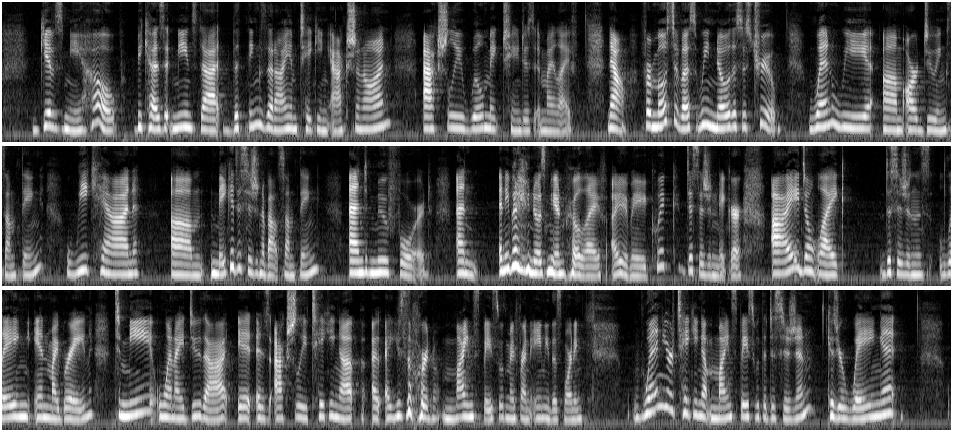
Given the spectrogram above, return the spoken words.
gives me hope because it means that the things that I am taking action on actually will make changes in my life. Now, for most of us, we know this is true. When we um, are doing something, we can um, make a decision about something and move forward. And anybody who knows me in real life, I am a quick decision maker. I don't like decisions laying in my brain. To me, when I do that, it is actually taking up, I, I use the word mind space with my friend Amy this morning. When you're taking up mind space with a decision, because you're weighing it,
